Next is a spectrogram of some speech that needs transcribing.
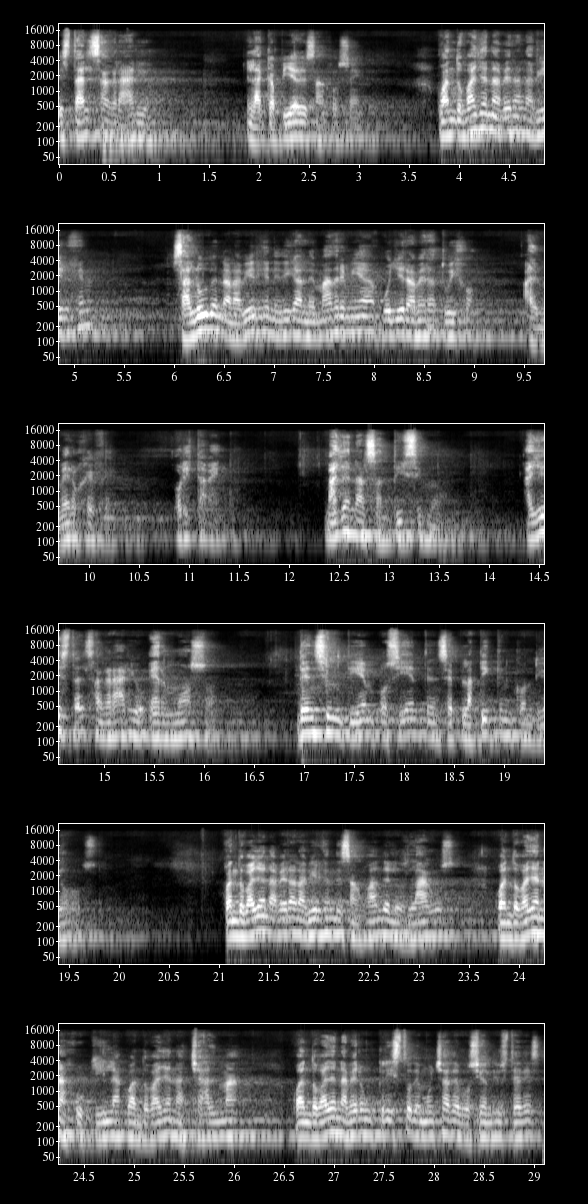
está el sagrario, en la capilla de San José. Cuando vayan a ver a la Virgen, saluden a la Virgen y díganle, Madre mía, voy a ir a ver a tu hijo, al mero jefe. Ahorita vengo. Vayan al Santísimo. Allí está el sagrario, hermoso. Dense un tiempo, siéntense, platiquen con Dios. Cuando vayan a ver a la Virgen de San Juan de los Lagos, cuando vayan a Juquila, cuando vayan a Chalma, cuando vayan a ver un Cristo de mucha devoción de ustedes,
